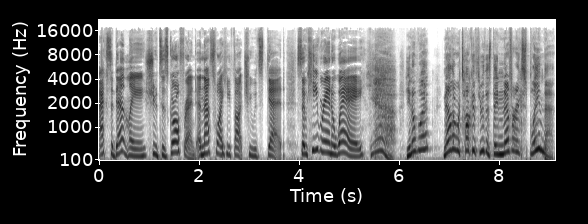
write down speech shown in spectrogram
accidentally shoots his girlfriend. And that's why he thought she was dead. So he ran away. Yeah. You know what? Now that we're talking through this, they never explain that.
